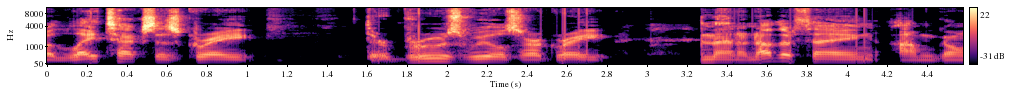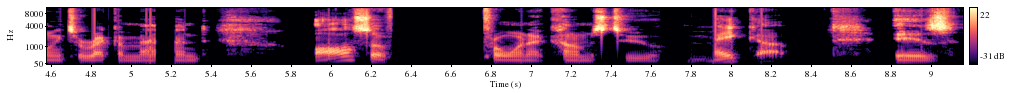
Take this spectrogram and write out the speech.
latex is great. Their bruise wheels are great. And then another thing I'm going to recommend also for when it comes to makeup is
